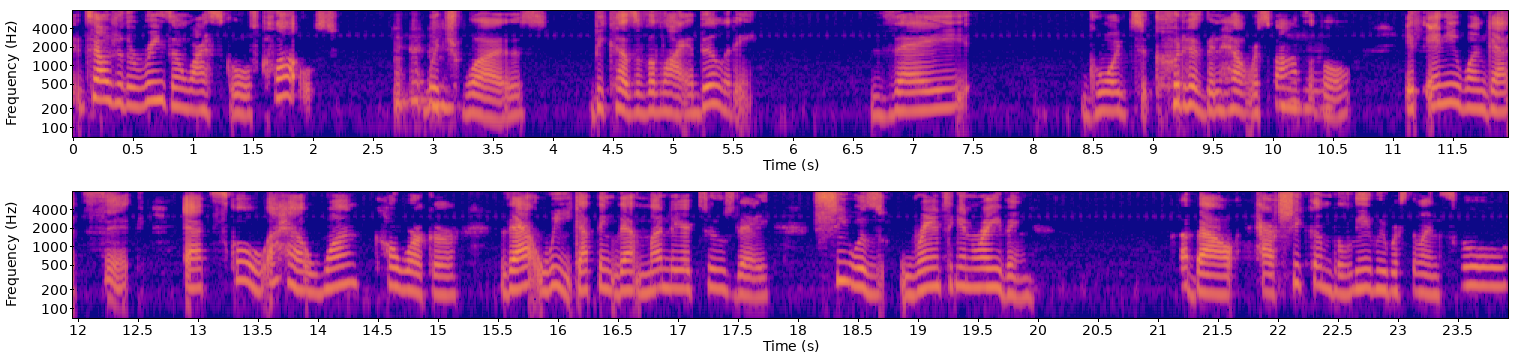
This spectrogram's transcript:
It tells you the reason why schools closed, which was because of the liability. They going to could have been held Mhm. responsible if anyone got sick at school. I had one coworker that week, I think that Monday or Tuesday, she was ranting and raving about how she couldn't believe we were still in school,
